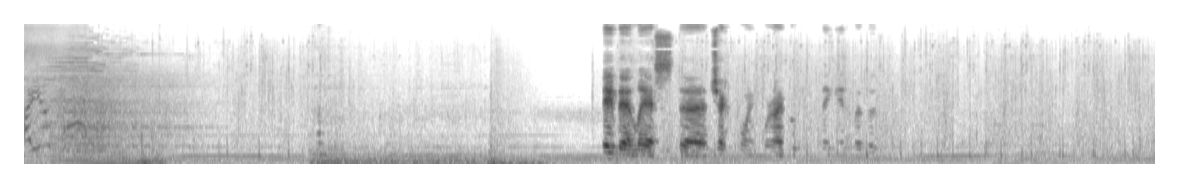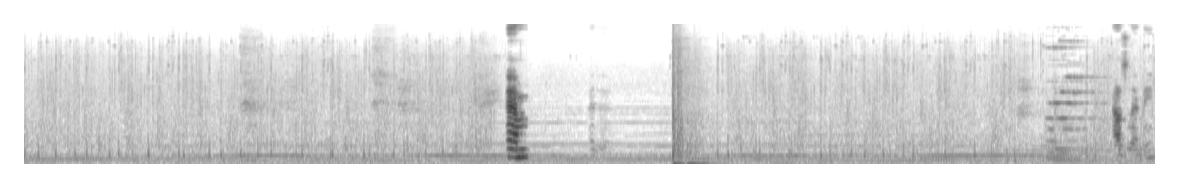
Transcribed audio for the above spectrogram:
Are you okay? Save that last uh, checkpoint where I put the thing in with it. Um. How's that mean?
